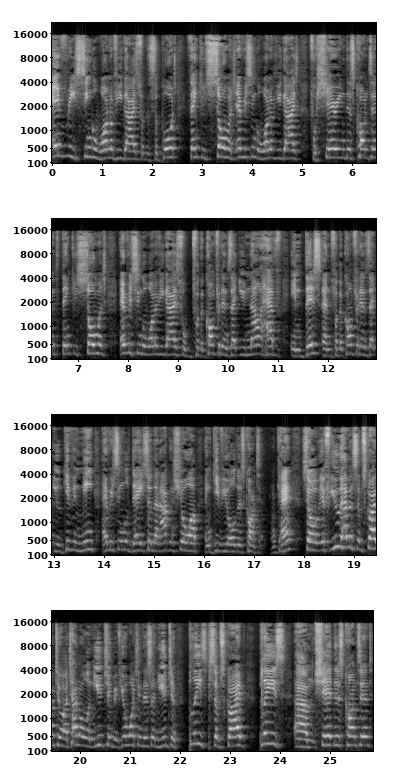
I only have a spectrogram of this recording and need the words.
every single one of you guys for the support. Thank you so much, every single one of you guys, for sharing this content. Thank you so much, every single one of you guys, for, for the confidence that you now have in this and for the confidence that you're giving me every single day so that I can show up and give you all this content. Okay? So if you haven't subscribed to our channel on YouTube, if you're watching this on YouTube, please subscribe please um, share this content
